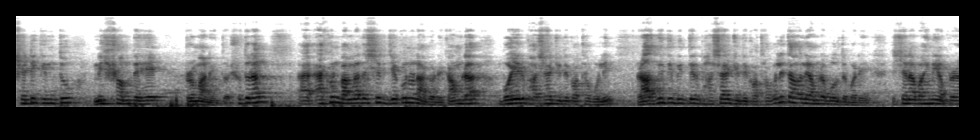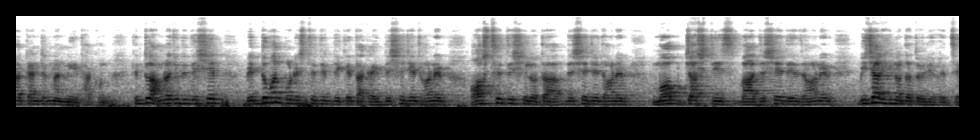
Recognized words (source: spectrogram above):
সেটি কিন্তু নিঃসন্দেহে প্রমাণিত। সুতরাং এখন বাংলাদেশের যে কোনো নাগরিক, আমরা বইয়ের ভাষায় যদি কথা বলি, রাজনীতিবিদদের ভাষায় যদি কথা বলি, তাহলে আমরা বলতে পারি সেনাবাহিনী আপনারা ক্যান্টনমেন্ট নিয়ে থাকুন। কিন্তু আমরা যদি দেশের বিদ্যমান পরিস্থিতির দিকে তাকাই, দেশে যে ধরনের অস্থিতিশীলতা, দেশে যে ধরনের মব জাস্টিস বা দেশে যে ধরনের বিচারহীনতা তৈরি হয়েছে,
